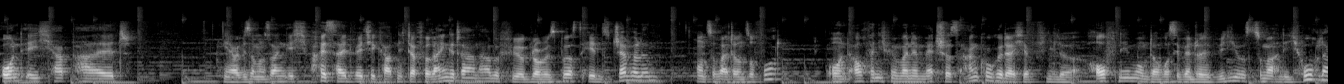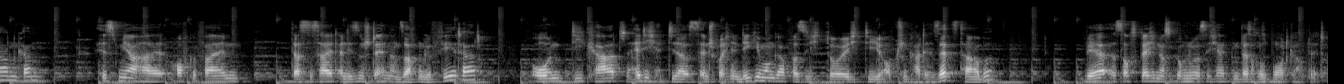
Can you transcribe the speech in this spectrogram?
Und ich habe halt, ja, wie soll man sagen, ich weiß halt, welche Karten ich dafür reingetan habe für Glorious Burst, Aiden's Javelin und so weiter und so fort. Und auch wenn ich mir meine Matches angucke, da ich ja viele aufnehme, um daraus eventuell Videos zu machen, die ich hochladen kann, ist mir halt aufgefallen, dass es halt an diesen Stellen an Sachen gefehlt hat. Und die Karte, hätte ich das entsprechende Digimon gehabt, was ich durch die Option-Karte ersetzt habe, wäre es aufs Gleiche hinausgekommen, nur dass ich halt ein besseres Board gehabt hätte.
